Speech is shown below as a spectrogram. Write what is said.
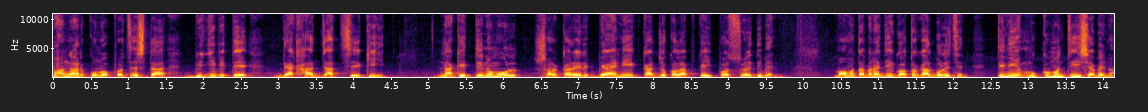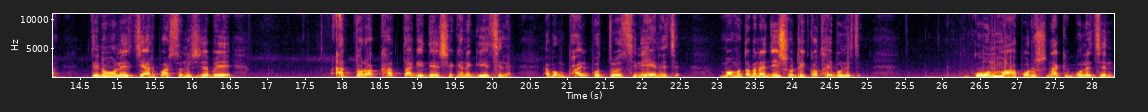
ভাঙার কোনো প্রচেষ্টা বিজেপিতে দেখা যাচ্ছে কি? নাকি তৃণমূল সরকারের বেআইনি কার্যকলাপকেই প্রশ্রয় দিবেন? মমতা ব্যানার্জি গতকাল বলেছেন, তিনি মুখ্যমন্ত্রী হিসাবে নয়, তৃণমূলের চেয়ারপারসন হিসেবে আত্মরক্ষার তাগিদে সেখানে গিয়েছিলেন এবং ফাইলপত্র ছিনিয়ে এনেছেন। মমতা ব্যানার্জি সঠিক কথাই বলেছেন। কোন মহাপুরুষ নাকি বলেছেন,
